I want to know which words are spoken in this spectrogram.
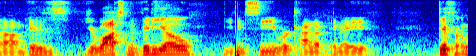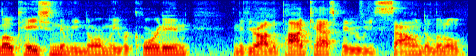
Um, is you're watching the video, you can see we're kind of in a different location than we normally record in. And if you're on the podcast, maybe we sound a little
